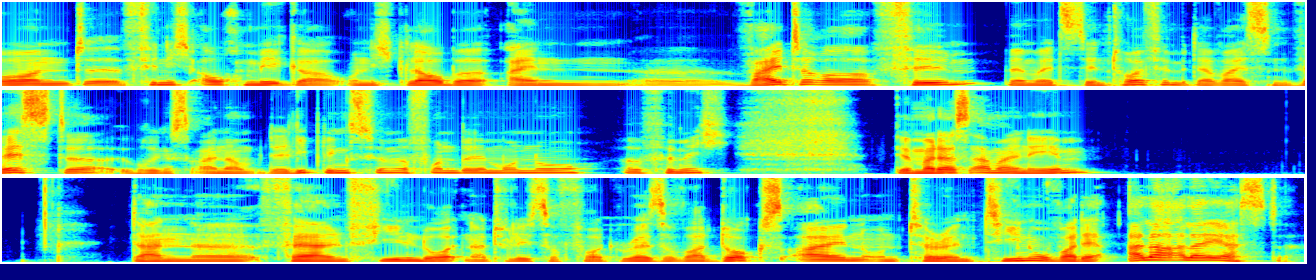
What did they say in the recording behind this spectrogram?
Und äh, finde ich auch mega. Und ich glaube, ein äh, weiterer Film, wenn wir jetzt den Teufel mit der weißen Weste, übrigens einer der Lieblingsfilme von Belmondo äh, für mich, wenn wir das einmal nehmen, dann äh, fallen vielen Leuten natürlich sofort Reservoir Dogs ein und Tarantino war der aller, allererste,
